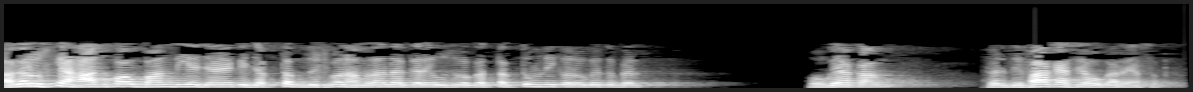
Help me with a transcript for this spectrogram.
اگر اس کے ہاتھ پاؤں باندھ دیے جائیں کہ جب تک دشمن حملہ نہ کرے، اس وقت تک تم نہیں کرو گے تو پھر ہو گیا کام۔ پھر دفاع کیسے ہوگا ریاست؟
